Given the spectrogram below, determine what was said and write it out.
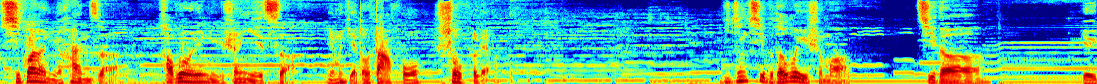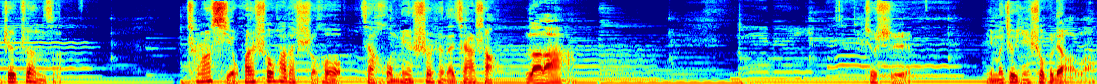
习惯了女汉子，好不容易女生一次，你们也都大呼受不了。已经记不得为什么，记得有一阵阵子。常常喜欢说话的时候，在后面顺顺的加上啦啦，就是你们就已经受不了了。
